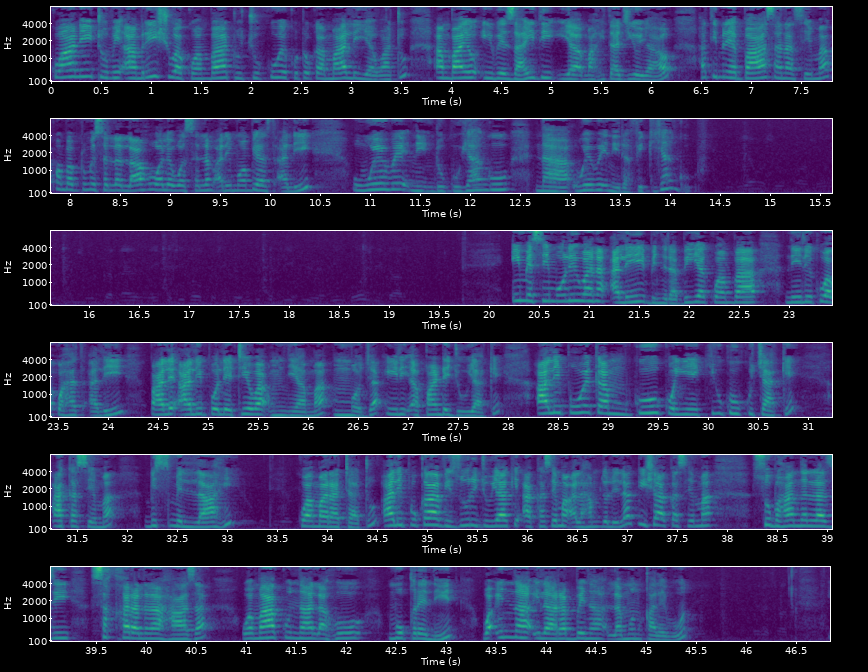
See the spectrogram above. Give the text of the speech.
kwani tumeamrishwa kwamba tuchukue kutoka mali ya watu ambayo iwe zaidi ya mahitajio yao. Hatimne abbas anasema kwamba mtume sawasalam alimwambia ali wewe ni ndugu yangu na wewe ni rafiki yangu imesimuliwa na ali bin rabia kwamba nilikuwa kwa hat ali pale alipoletewa mnyama mmoja ili apande juu yake. Alipoweka mguu kwenye kikuku chake akasema bismillahi kwa mara tatu. Alipokaa vizuri juu yake akasema alhamdulillah. Kisha akasema subhanalazi sakhara lana haza wama kunna lahu muqrinin wa inna ila rabbina lamunqalibun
